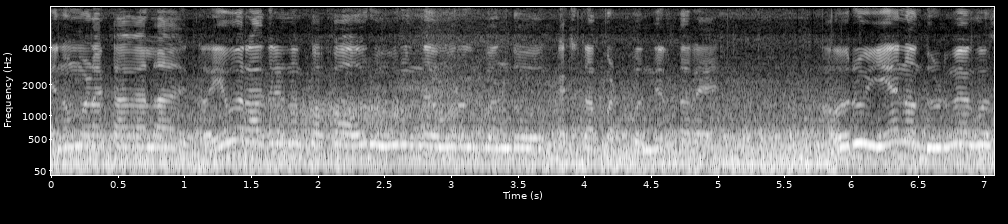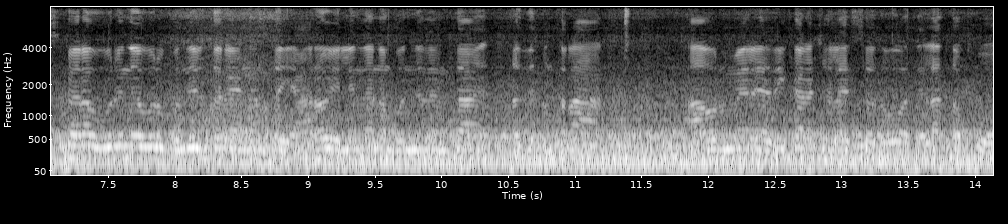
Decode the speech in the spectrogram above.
ಏನೂ ಮಾಡೋಕ್ಕಾಗಲ್ಲ. ಡ್ರೈವರ್ ಆದ್ರೇನು ಪಾಪ ಅವರು ಊರಿಂದ ಊರಿಗೆ ಬಂದು ಕಷ್ಟಪಟ್ಟು ಬಂದಿರ್ತಾರೆ. ಅವರು ಏನೋ ದುಡಿಮೆಗೋಸ್ಕರ ಊರಿಂದ ಊರಿಗೆ ಬಂದಿರ್ತಾರೆ ಏನಂತ ಯಾರೋ ಎಲ್ಲಿಂದನೋ ಬಂದಿದೆ ಅಂತ ಅದು ನಂತರ ಅವ್ರ ಮೇಲೆ ಅಧಿಕಾರ ಚಲಾಯಿಸೋದು, ಅದೆಲ್ಲ ತಪ್ಪು.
